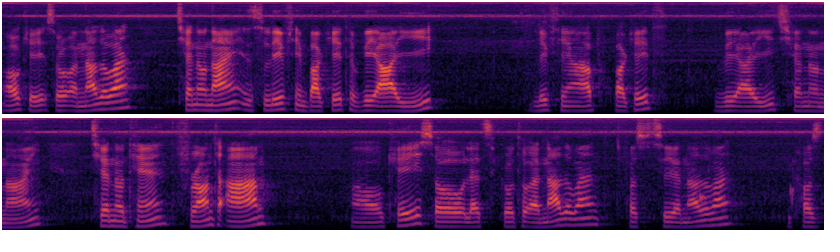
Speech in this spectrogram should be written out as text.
Okay, so another one, channel 9 is lifting bucket VRE. Lifting up bucket VRE channel 9. Channel 10, front arm. Okay, so let's go to another one. First see another one because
